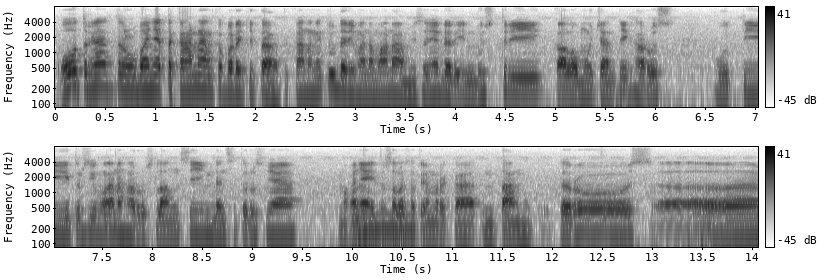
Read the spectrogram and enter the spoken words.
oh ternyata terlalu banyak tekanan kepada kita tekanan itu dari mana-mana misalnya dari industri kalau mau cantik harus putih terus gimana harus langsing dan seterusnya makanya itu salah Hmm. satu yang mereka tentang gitu. terus eh,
